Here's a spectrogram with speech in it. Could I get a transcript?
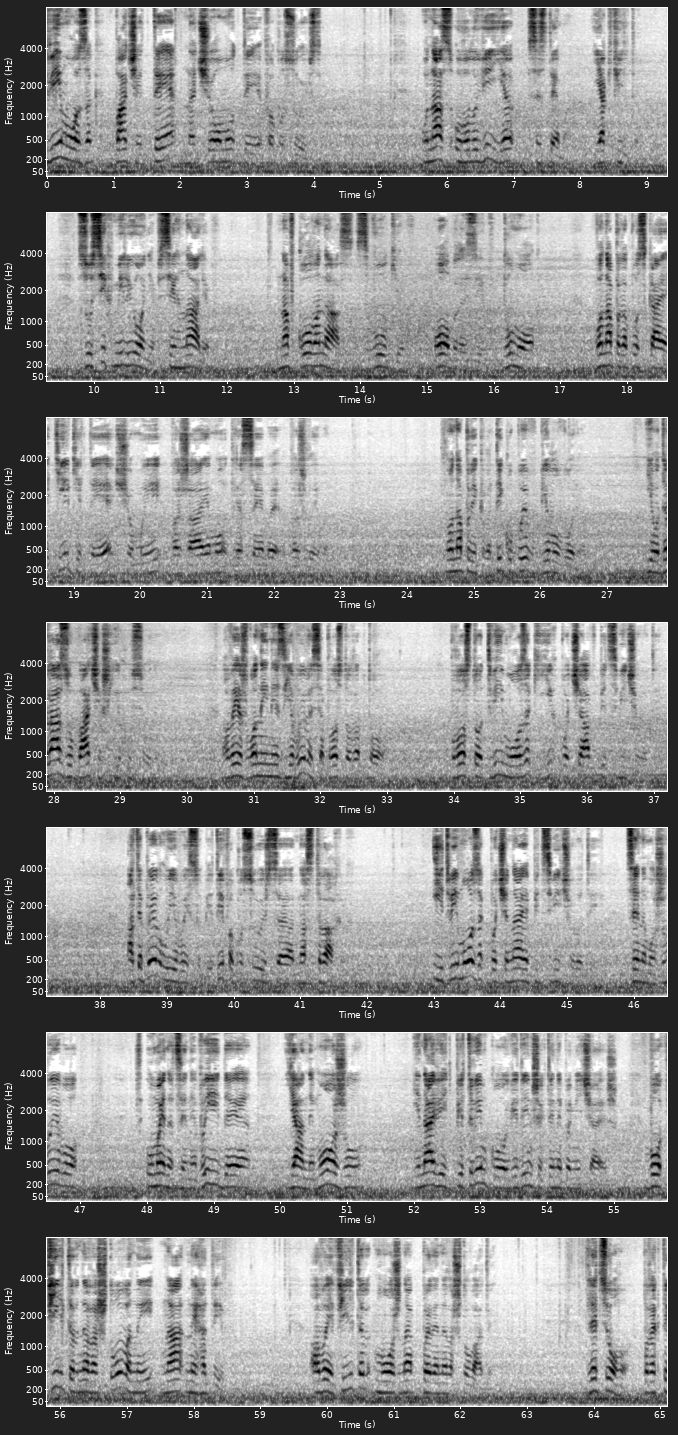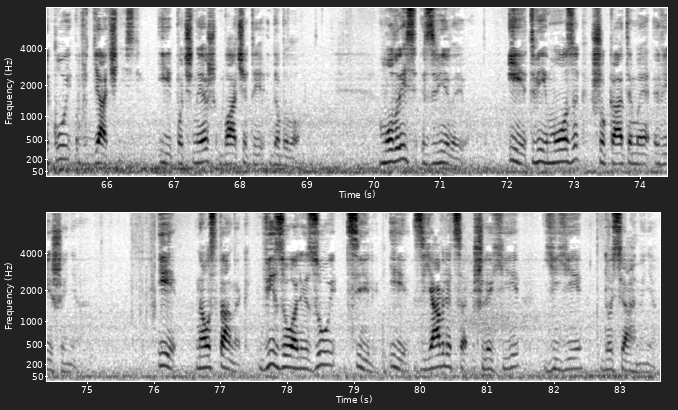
Твій мозок бачить те, на чому ти фокусуєшся. У нас у голові є система, як фільтр. З усіх мільйонів сигналів навколо нас, звуків, образів, думок, вона пропускає тільки те, що ми вважаємо для себе важливим. Ну, наприклад, ти купив білу волю і одразу бачиш їх усюди. Але ж вони не з'явилися просто раптово. Просто твій мозок їх почав підсвічувати. А тепер уяви собі, ти фокусуєшся на страхах. І твій мозок починає підсвічувати. Це неможливо, у мене це не вийде, я не можу. І навіть підтримку від інших ти не помічаєш. Бо фільтр налаштований на негатив. Але фільтр можна переналаштувати. Для цього практикуй вдячність і почнеш бачити добро. Молись з вірою, і твій мозок шукатиме рішення. І наостанок візуалізуй ціль, і з'являться шляхи її досягнення.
